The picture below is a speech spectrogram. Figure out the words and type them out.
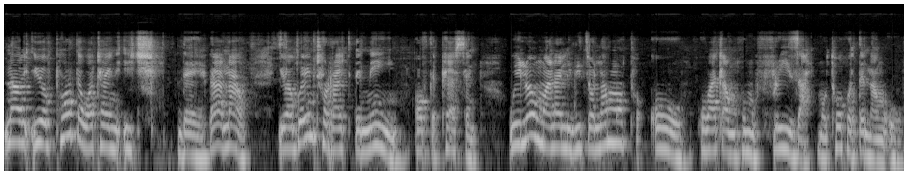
Now you have poured the water in each there. That now you are going to write the name of the person. O ile o ngwana lebitso la motho o o batlang go mo freezer motho o go tenang o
